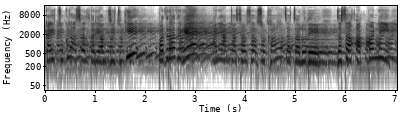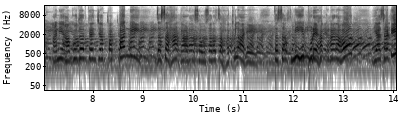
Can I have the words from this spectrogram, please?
काही चुकलं असेल तरी आमची चुकी पदरात घे आणि आमचा संसार सुखाचा चालू दे. जसा आप्पांनी आणि अगोदर त्यांच्या पप्पांनी जसा हा गाडा संसाराचा हकला आहे तसाच मीही पुढे हकणार आहोत. यासाठी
